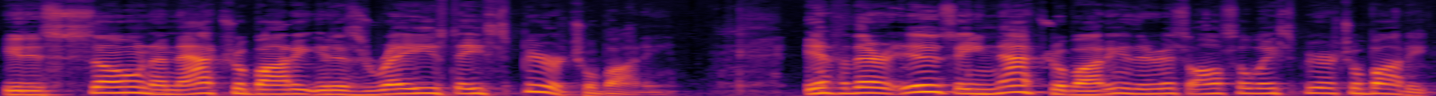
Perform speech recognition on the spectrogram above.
It is sown a natural body. It is raised a spiritual body. If there is a natural body, there is also a spiritual body.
